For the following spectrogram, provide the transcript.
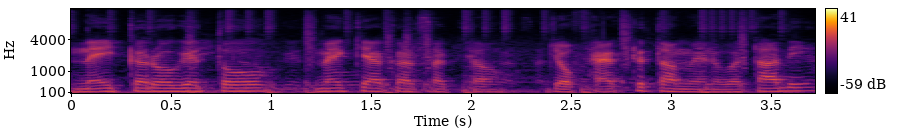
नहीं करोगे तो मैं क्या कर सकता हूँ? जो फैक्ट था, मैंने बता दिया।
